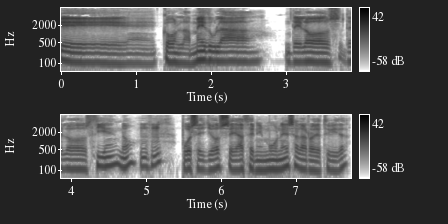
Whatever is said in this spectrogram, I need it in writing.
que con la médula de los de los 100, ¿no? Pues ellos se hacen inmunes a la radioactividad.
